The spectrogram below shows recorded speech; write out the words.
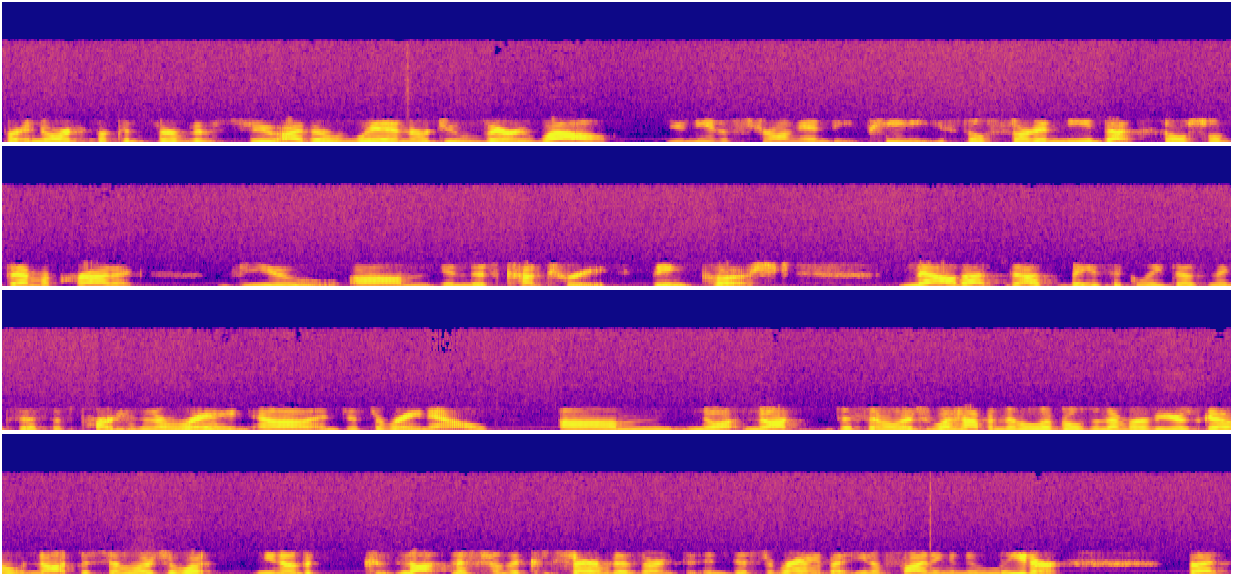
for in order for conservatives to either win or do very well, you need a strong NDP. You still sort of need that social democratic view um, in this country being pushed. Now that that basically doesn't exist. This party's in array, uh, in disarray now. Um, not not dissimilar to what happened to the Liberals a number of years ago. Not dissimilar to what you know the not necessarily the Conservatives aren't in disarray, but you know finding a new leader. But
